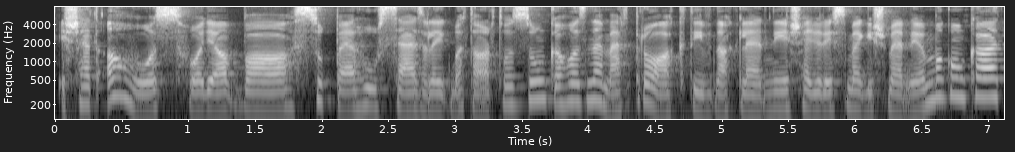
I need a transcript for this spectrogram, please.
És hát ahhoz, hogy abba a szuper 20%-ba tartozzunk, ahhoz nem mert proaktívnak lenni, és egyrészt megismerni önmagunkat,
